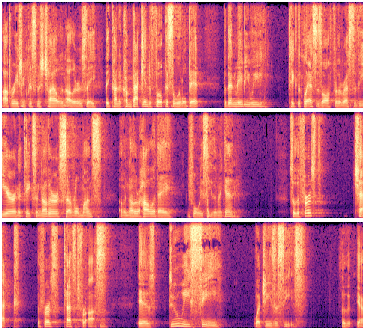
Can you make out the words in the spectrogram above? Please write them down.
Operation Christmas Child and others. They they kind of come back into focus a little bit, but then maybe we take the glasses off for the rest of the year, and it takes another several months of another holiday before we see them again. So the first check, the first test for us is: Do we see what Jesus sees? So yeah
